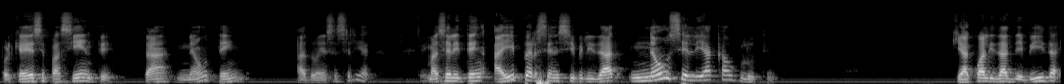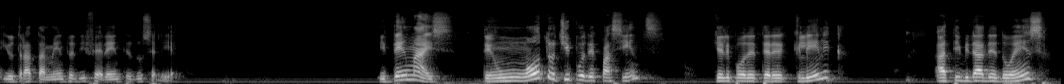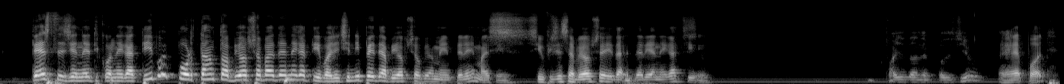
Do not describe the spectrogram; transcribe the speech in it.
porque esse paciente tá, não tem a doença celíaca, Entendi. mas ele tem a hipersensibilidade não celíaca ao glúten, que a qualidade de vida e o tratamento é diferente do celíaco. E tem mais, tem um outro tipo de pacientes que ele pode ter clínica, atividade de doença, teste genético negativo e, portanto, a biópsia vai dar negativo. A gente nem pede a biópsia, obviamente, né? Mas Sim. se eu fizesse a biópsia, daria negativo. Sim. Pode dar positivo? É, pode.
